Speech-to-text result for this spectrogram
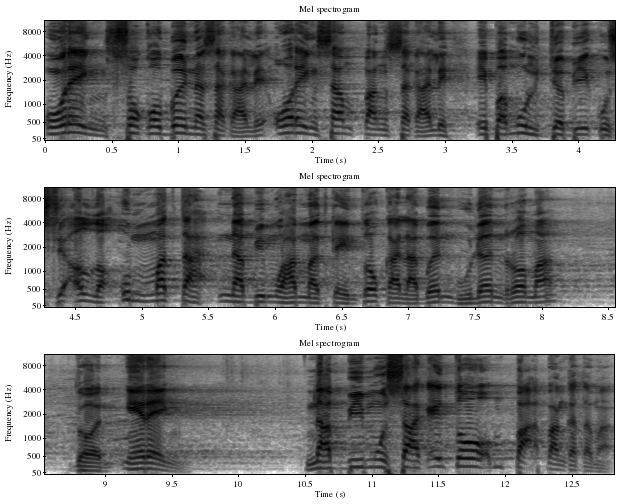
orang sokobena sakale orang sampang sakale ipamul jabi kusti Allah umat Nabi Muhammad ke itu kalaban bulan Roma don ngereng. Nabi Musa ke itu empat pangkat mak.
